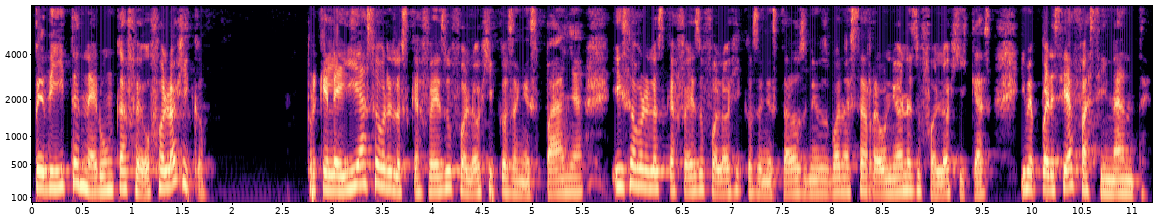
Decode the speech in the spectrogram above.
pedí tener un café ufológico. Porque leía sobre los cafés ufológicos en España y sobre los cafés ufológicos en Estados Unidos, bueno, estas reuniones ufológicas, y me parecía fascinante.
